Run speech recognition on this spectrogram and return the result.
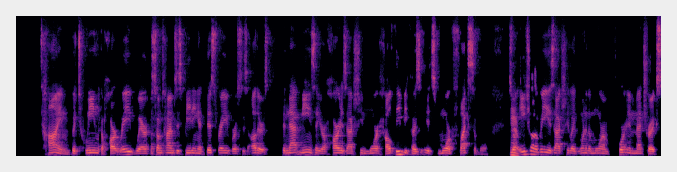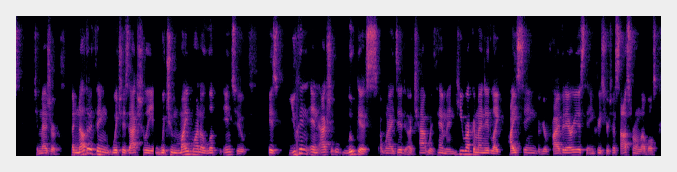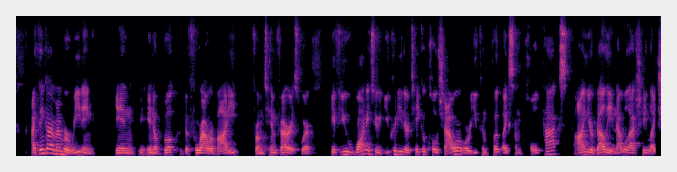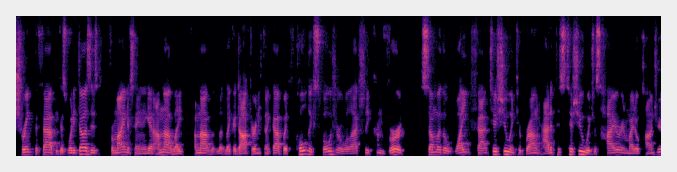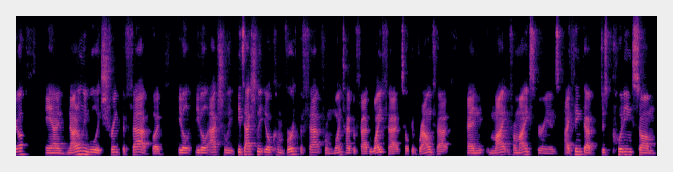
time between the heart rate where sometimes it's beating at this rate versus others, then that means that your heart is actually more healthy because it's more flexible. So yeah. HRV is actually like one of the more important metrics to measure. Another thing which is actually which you might want to look into is you can and actually Lucas when I did a chat with him and he recommended like icing your private areas to increase your testosterone levels. I think I remember reading in in a book The 4-Hour Body from Tim Ferriss where if you wanted to, you could either take a cold shower or you can put like some cold packs on your belly and that will actually like shrink the fat because what it does is from my understanding again, I'm not like I'm not like a doctor or anything like that, but cold exposure will actually convert some of the white fat tissue into brown adipose tissue, which is higher in mitochondria. And not only will it shrink the fat, but it'll it'll actually it's actually it'll convert the fat from one type of fat, white fat, to the brown fat. And my from my experience, I think that just putting some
